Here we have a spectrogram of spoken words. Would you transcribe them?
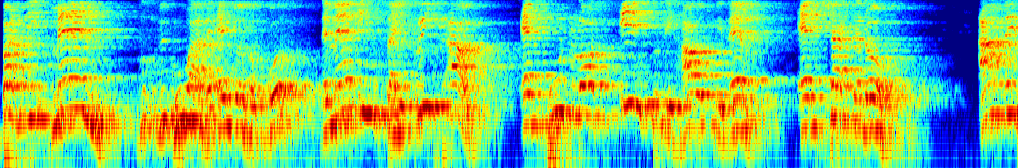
But the men, who, are the angels of course, the men inside reached out and put Lot into the house with them and shut the door. And they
